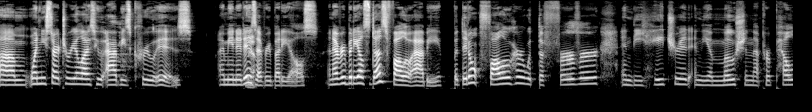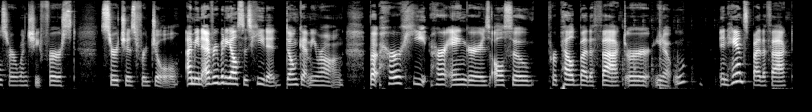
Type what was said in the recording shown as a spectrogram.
um, when you start to realize who Abby's crew is. I mean, it is Yeah. everybody else, and everybody else does follow Abby, but they don't follow her with the fervor and the hatred and the emotion that propels her when she first searches for Joel. I mean, everybody else is heated, don't get me wrong, but her heat, her anger is also propelled by the fact, or, you know, oop, enhanced by the fact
